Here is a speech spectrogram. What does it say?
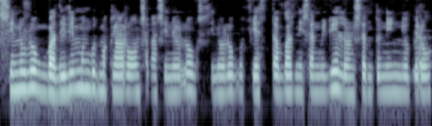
sinulog ba? Dili man gud maklaro unsa ka sinulog. Sinulog ba fiesta ba ni San Miguel or Santo Niño? Pero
